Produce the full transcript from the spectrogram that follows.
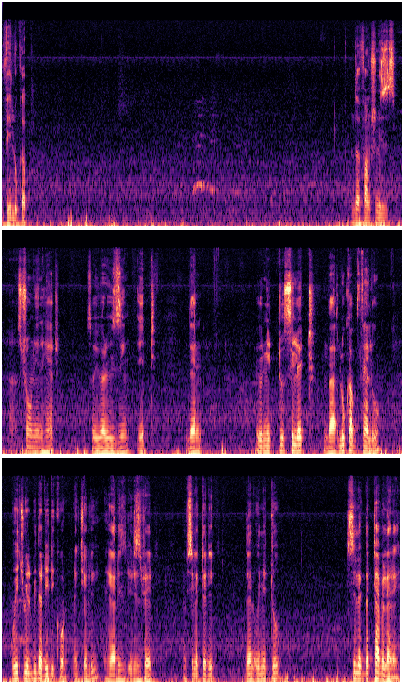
VLOOKUP the function is uh, shown in here. So you are using it. Then you need to select the lookup value which will be the dd code. Actually here is it is red. I've selected it. Then we need to select the table array.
